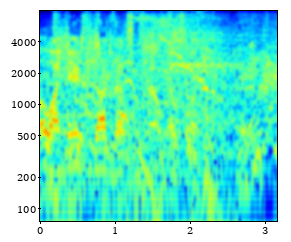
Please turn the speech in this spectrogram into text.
Oh, I managed to dodge that somehow. That was lucky.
